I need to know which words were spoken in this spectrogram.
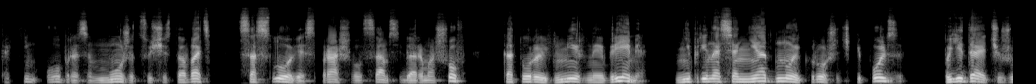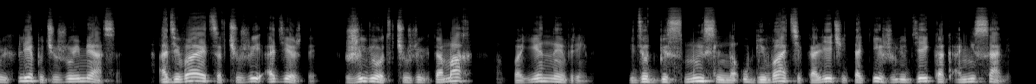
Каким образом может существовать сословие, спрашивал сам себя Ромашов, который в мирное время, не принося ни одной крошечки пользы, поедает чужой хлеб и чужое мясо, одевается в чужие одежды, живет в чужих домах, а в военное время идет бессмысленно убивать и калечить таких же людей, как они сами.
